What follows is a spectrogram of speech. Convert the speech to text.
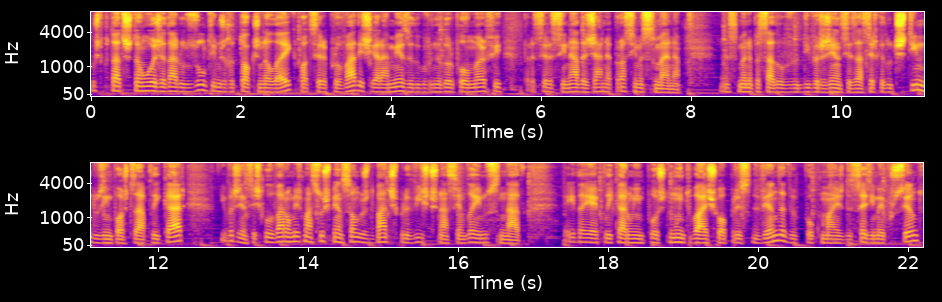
Os deputados estão hoje a dar os últimos retoques na lei, que pode ser aprovada e chegar à mesa do governador Paul Murphy para ser assinada já na próxima semana. Na semana passada houve divergências acerca do destino dos impostos a aplicar divergências que levaram mesmo à suspensão dos debates previstos na Assembleia e no Senado. A ideia é aplicar um imposto muito baixo ao preço de venda, de pouco mais de 6,5%,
